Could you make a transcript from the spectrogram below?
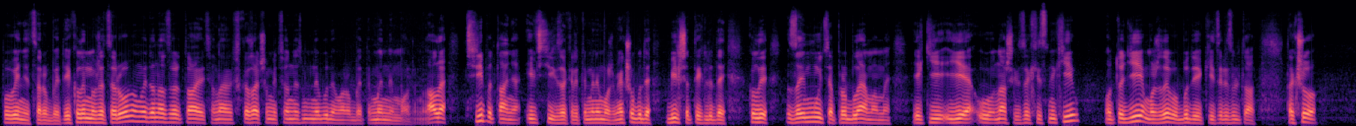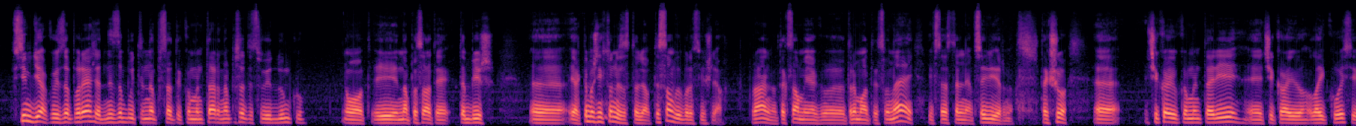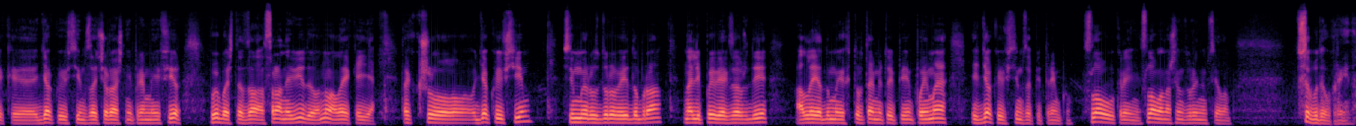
повинні це робити. І коли ми вже це робимо і до нас звертаються, навіть сказати, що ми цього не будемо робити, ми не можемо. Але всі питання і всіх закрити ми не можемо. Якщо буде більше тих людей, коли займуться проблемами, які є у наших захисників, от тоді, можливо, буде якийсь результат. Так що всім дякую за перегляд. Не забудьте написати коментар, написати свою думку. От, і написати тобі ж, е, як тебе ж ніхто не заставляв, ти сам вибрав свій шлях. Правильно? Так само, як е, тримати свиней і все остальне, все вірно. Так що е, чекаю коментарі, е, чекаю лайкосик. Е, дякую всім за вчорашній прямий ефір. Вибачте за сране відео, ну але яке є. Так що дякую всім, всім миру, здоров'я і добра. Наліпив, як завжди. Але я думаю, хто в темі, той пойме. І дякую всім за підтримку. Слава Україні! Слава нашим Збройним силам! Все буде Україна!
